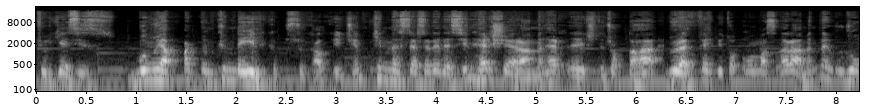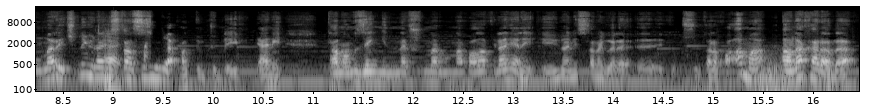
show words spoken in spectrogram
Türkiye siz bunu yapmak mümkün değil Kıbrıs Türk halkı için. Kim ne isterse de desin her şeye rağmen her e, işte çok daha müreffeh bir toplum olmasına rağmen de Rumlar için de Yunanistansız evet. yapmak mümkün değil. Yani tamamı zenginler şunlar bunlar falan filan yani e, Yunanistan'a göre e, Kıbrıs Türk tarafı ama ana karada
